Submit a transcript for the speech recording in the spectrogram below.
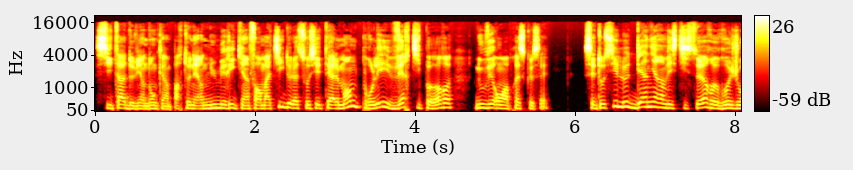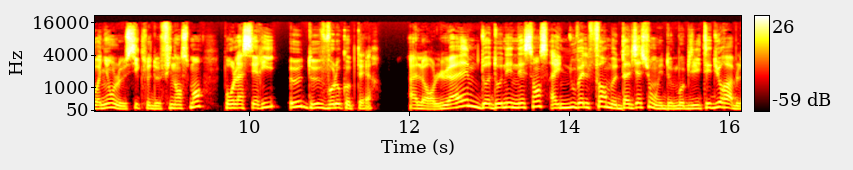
Sita devient donc un partenaire numérique et informatique de la société allemande pour les vertiports. Nous verrons après ce que c'est. C'est aussi le dernier investisseur rejoignant le cycle de financement pour la série E de Volocopter. Alors l'UAM doit donner naissance à une nouvelle forme d'aviation et de mobilité durable.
